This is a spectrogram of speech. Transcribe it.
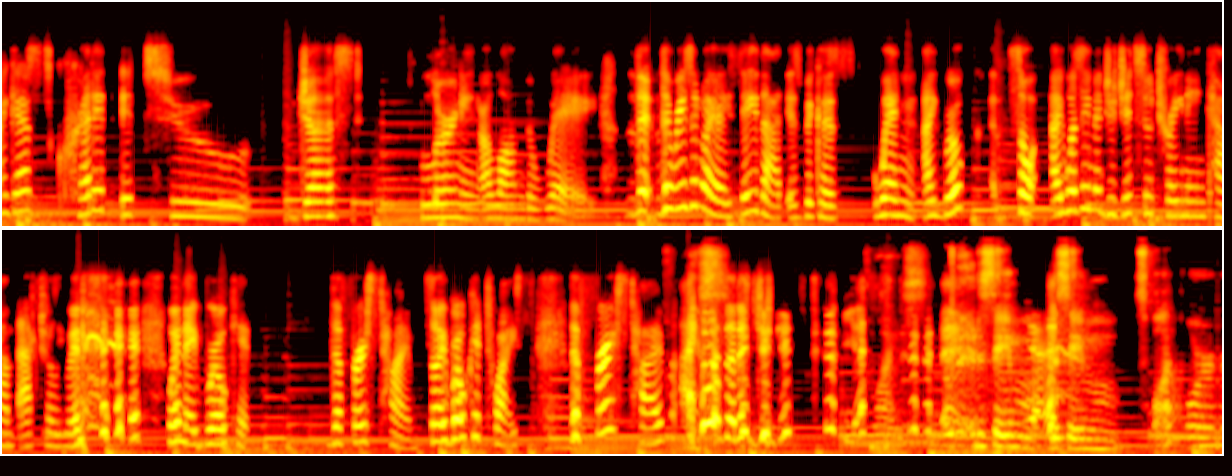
i guess credit it to just learning along the way. The, the reason why i say that is because when i broke so i was in a jiu-jitsu training camp actually when when i broke it the first time. So i broke it twice. The first time i was at a jiu-jitsu yes. Twice. The same Yeah. the same spot or?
